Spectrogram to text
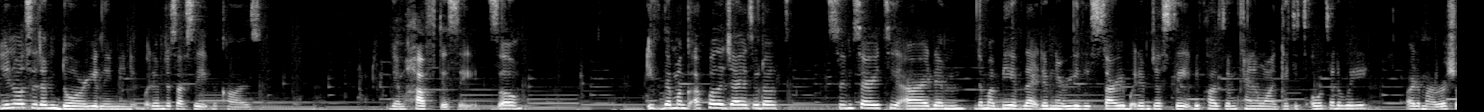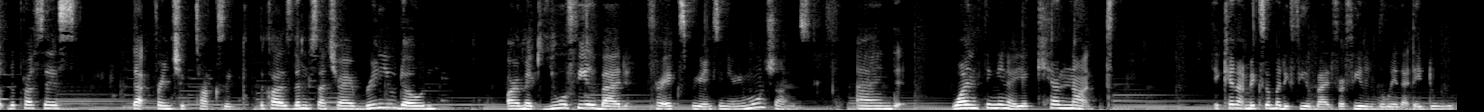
You know, so them don't really mean it, but them just I say it because them have to say it. So if them apologize without sincerity or them them behave like them not really sorry but them just say it because them kind of want to get it out of the way or them rush up the process that friendship toxic because them just try bring you down or make you feel bad for experiencing your emotions and one thing you know you cannot you cannot make somebody feel bad for feeling the way that they do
